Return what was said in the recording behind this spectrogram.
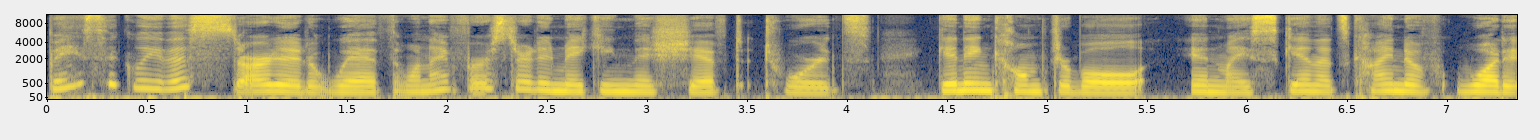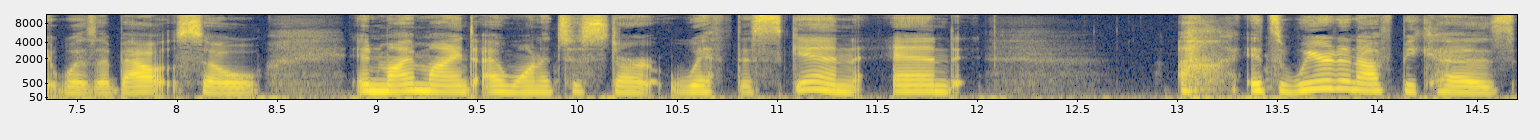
basically, this started with when I first started making this shift towards getting comfortable in my skin. That's kind of what it was about. So, in my mind, I wanted to start with the skin. And it's weird enough because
